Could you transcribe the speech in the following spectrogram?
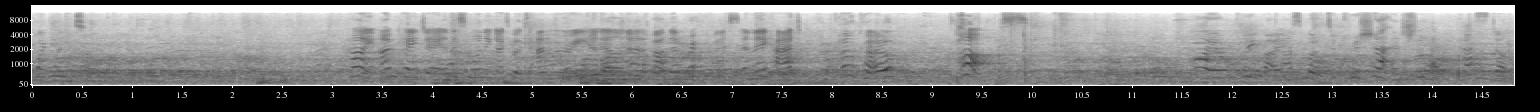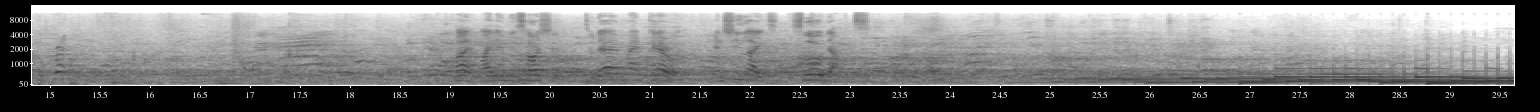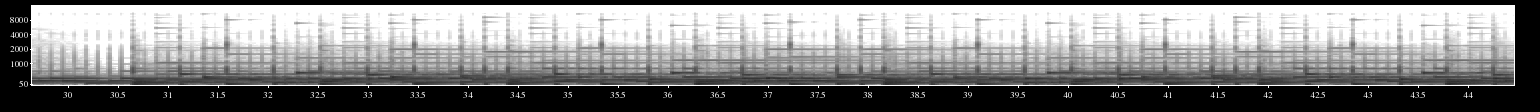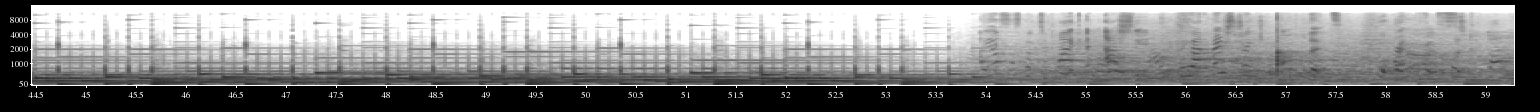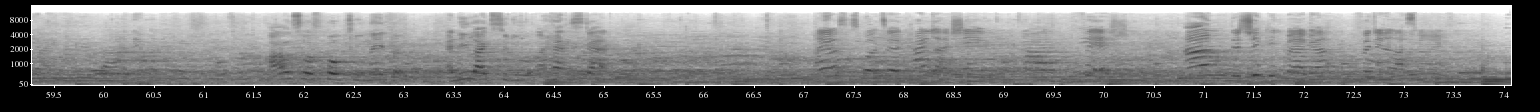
appointment. Hi, I'm KJ, and this morning I spoke to Anne Marie and Eleanor about their breakfast, and they had cocoa puffs. Hi, I'm Prima, and I spoke to Krisha, and she had pasta for breakfast. Hi, my name is Harshit. Today I met Carol, and she likes slow dance. Also spoke to Nathan, and he likes to do a handstand. I also spoke to Kyla. She had fish and the chicken burger for dinner last night.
